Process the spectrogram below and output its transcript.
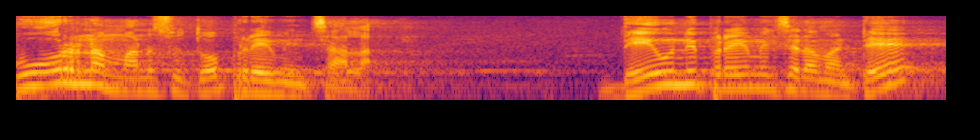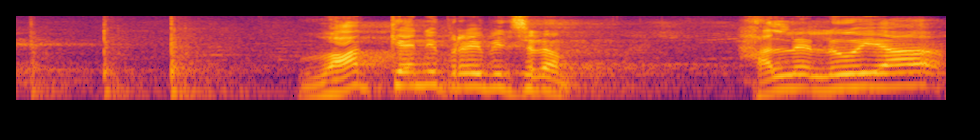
పూర్ణ మనసుతో ప్రేమించాల. దేవుణ్ణి ప్రేమించడం అంటే వాక్యాన్ని ప్రేమించడం. హల్లెలూయా.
